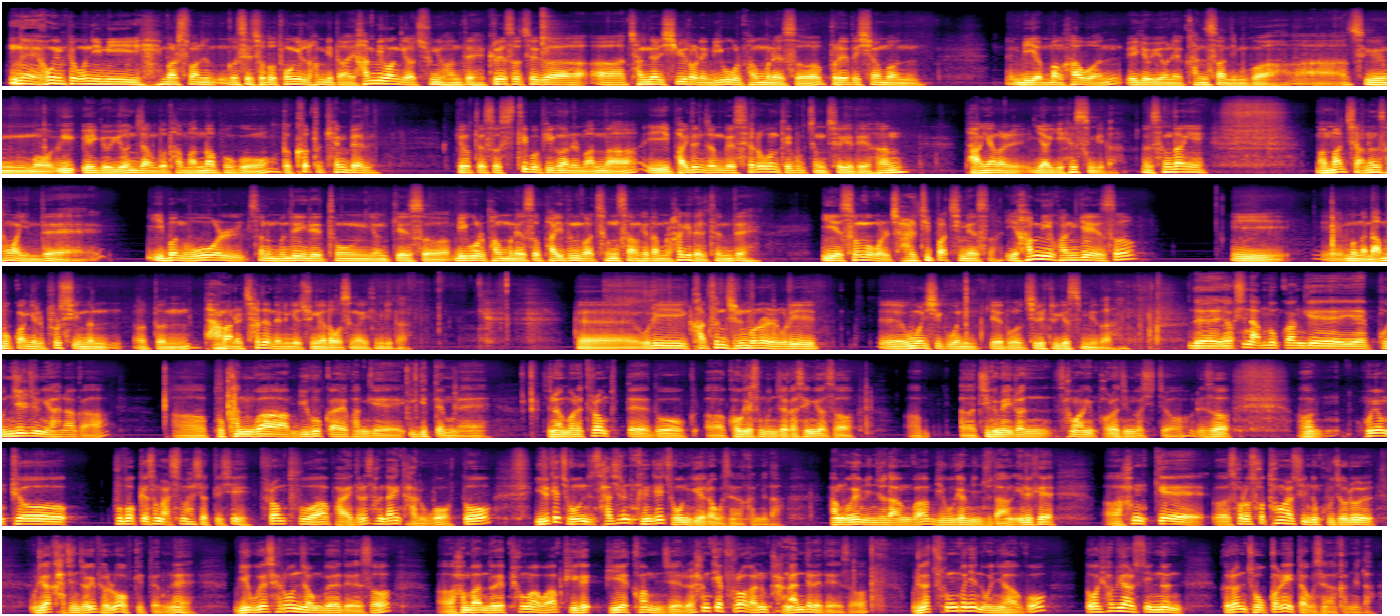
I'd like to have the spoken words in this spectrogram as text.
네, 홍영표 의원님이 말씀하는 것에 저도 동의를 합니다. 한미 관계가 중요한데 그래서 제가 아, 작년 11월에 미국을 방문해서 브래드 셔먼 미 연방 하원 외교위원회 간사님과 아, 지금 뭐 위- 외교위원장도 다 만나보고 또 커트 캠벨 비롯해서 스티브 비건을 만나 이 바이든 정부의 새로운 대북 정책에 대한 방향을 이야기했습니다. 상당히 만만치 않은 상황인데 이번 5월 저는 문재인 대통령께서 미국을 방문해서 바이든과 정상회담을 하게 될 텐데 이의 성공을 잘 뒷받침해서 이 한미 관계에서 이이 뭔가 남북 관계를 풀 수 있는 어떤 방안을 찾아내는 게 중요하다고 생각이 듭니다. 에, 우리 같은 질문을 우리 에, 우원식 의원님께도 질의드리겠습니다. 네, 역시 남북 관계의 본질 중에 하나가 어, 북한과 미국과의 관계이기 때문에 지난번에 트럼프 때도 어, 거기에서 문제가 생겨서 어, 어, 지금의 이런 상황이 벌어진 것이죠. 그래서 어, 홍영표 후보께서 말씀하셨듯이 트럼프와 바이든은 상당히 다르고 또 이렇게 좋은 사실은 굉장히 좋은 기회라고 생각합니다. 한국의 민주당과 미국의 민주당 이렇게 어, 함께 어, 서로 소통할 수 있는 구조를 우리가 가진 적이 별로 없기 때문에 미국의 새로운 정부에 대해서 어, 한반도의 평화와 비핵- 비핵화 문제를 함께 풀어가는 방안들에 대해서 우리가 충분히 논의하고 또 협의할 수 있는 그런 조건에 있다고 생각합니다.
